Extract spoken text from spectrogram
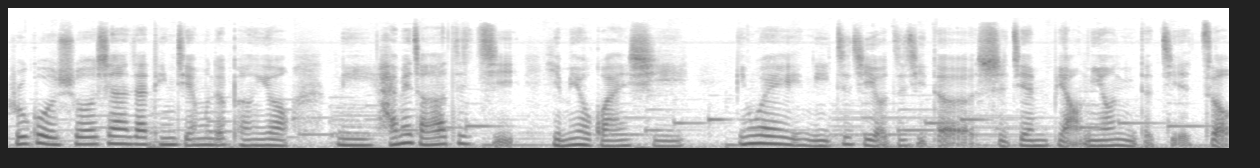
如果说现在在听节目的朋友，你还没找到自己也没有关系，因为你自己有自己的时间表，你有你的节奏。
